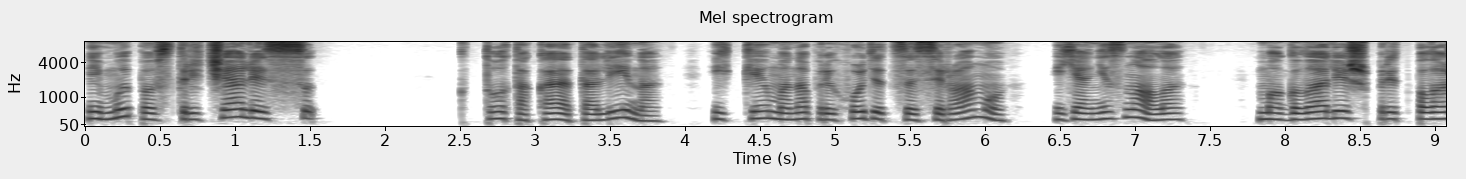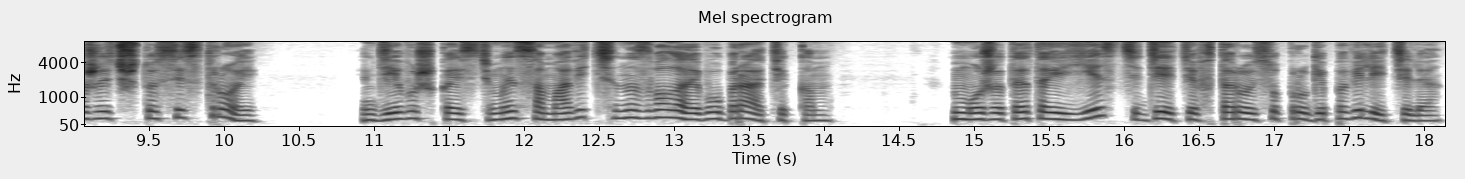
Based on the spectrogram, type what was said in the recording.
и мы повстречались с... Кто такая Талина и кем она приходится Сираму, я не знала. Могла лишь предположить, что сестрой. Девушка из тьмы сама ведь назвала его братиком. Может, это и есть дети второй супруги повелителя?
